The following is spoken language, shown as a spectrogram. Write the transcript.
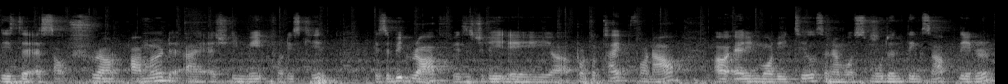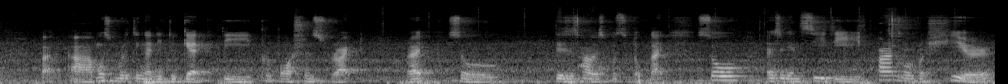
This is the assault shroud armor that I actually made for this kit. It's a bit rough. It's actually a uh, prototype for now. I'll add in more details and I will smoothen things up later. But uh, most important thing I need to get the proportions right right? So this is how it's supposed to look like. So as you can see the arm over here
